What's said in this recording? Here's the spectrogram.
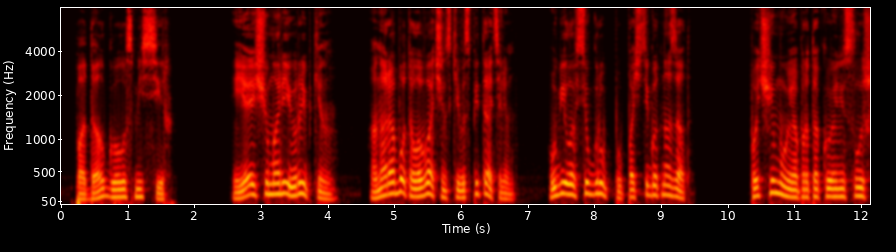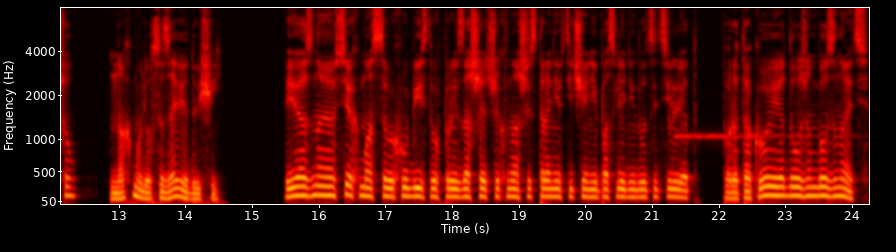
— подал голос мессир. «Я ищу Марию Рыбкину. Она работала в Ачинске воспитателем. Убила всю группу почти год назад». «Почему я про такое не слышал?» — нахмурился заведующий. «Я знаю о всех массовых убийствах, произошедших в нашей стране в течение последних двадцати лет. Про такое я должен был знать».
